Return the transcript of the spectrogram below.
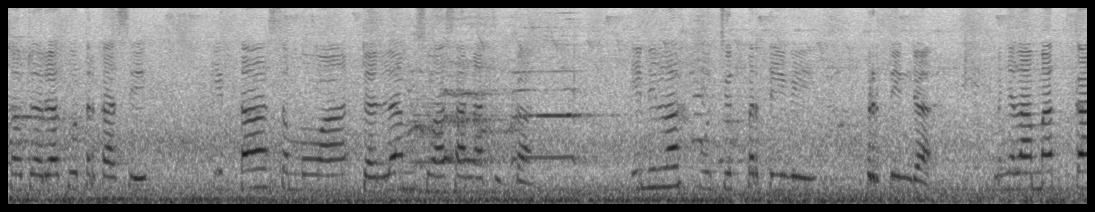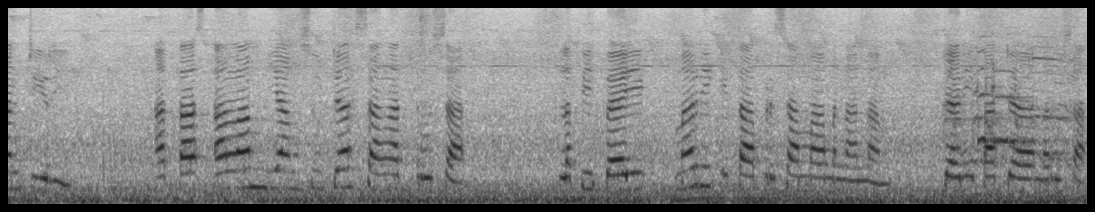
Saudaraku terkasih kita semua dalam suasana duka inilah wujud pertiwi bertindak menyelamatkan diri atas alam yang sudah sangat rusak. Lebih baik mari kita bersama menanam daripada merusak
